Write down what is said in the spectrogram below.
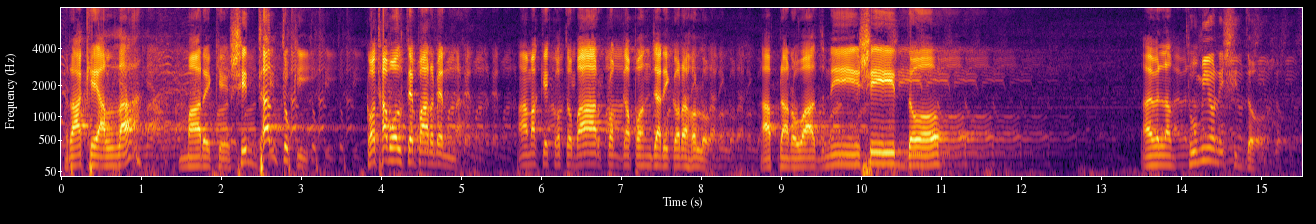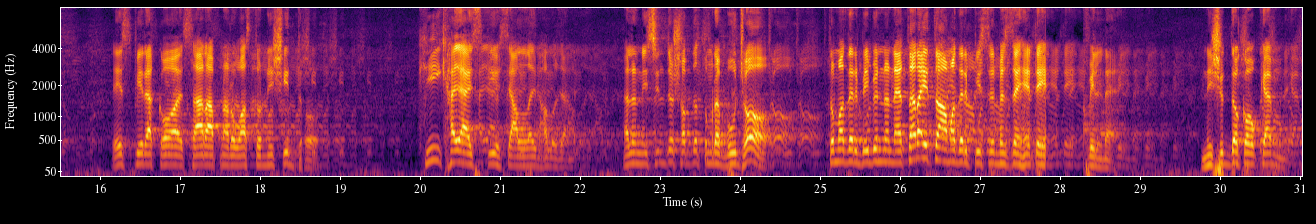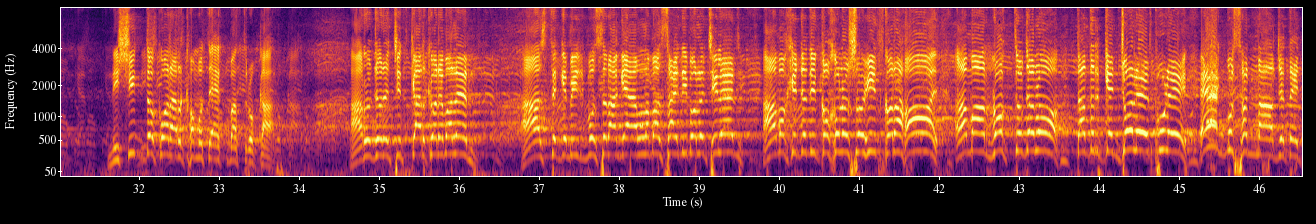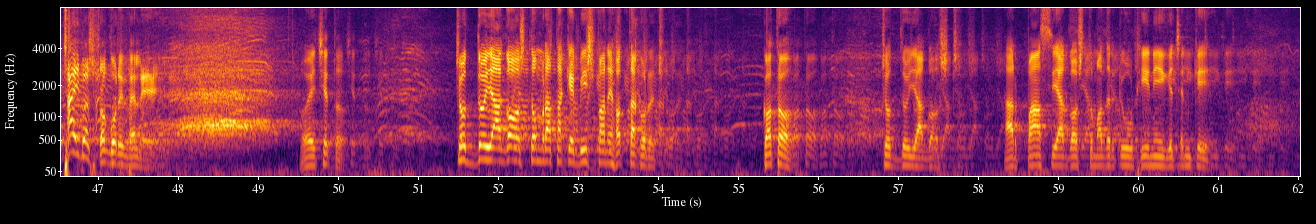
রাখে আল্লাহ মারেকে সিদ্ধান্ত কি? কথা বলতে পারবেন না। আমাকে কতবার প্রজ্ঞাপন জারি করা হলো। আপনার ওয়াজ নিষিদ্ধ। আমি বললাম, তুমিও নিষিদ্ধ। এসপিরা কয়, স্যার, আপনার ওয়াজ তো নিষিদ্ধ। কি খায় এসপি হয়েছে আল্লাহ ভালো জানে। হ্যালো নিষিদ্ধ শব্দ তোমরা বুঝো। তোমাদের বিভিন্ন নেতারাই তো আমাদের পিছে পিছে হেঁটে ফিল নেয়। নিষিদ্ধ কও কেমনে? নিষিদ্ধ করার ক্ষমতা একমাত্র কার? আরও জোরে চিৎকার করে বলেন, আজ থেকে বিশ বছর আগে আল্লামা সাইদি বলেছিলেন, আমাকে যদি কখনো শহীদ করা হয়, আমার রক্ত যেন তাদেরকে জলে পুড়ে এক বছর না যেতে ছাইবস্য করে ফেলে। হয়েছে তো? চোদ্দই আগস্ট তোমরা তাকে বিষ পানে হত্যা করেছ। কত? চোদ্দই আগস্ট। আর পাঁচই আগস্ট তোমাদেরকে উঠিয়ে নিয়ে গেছেন কে?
